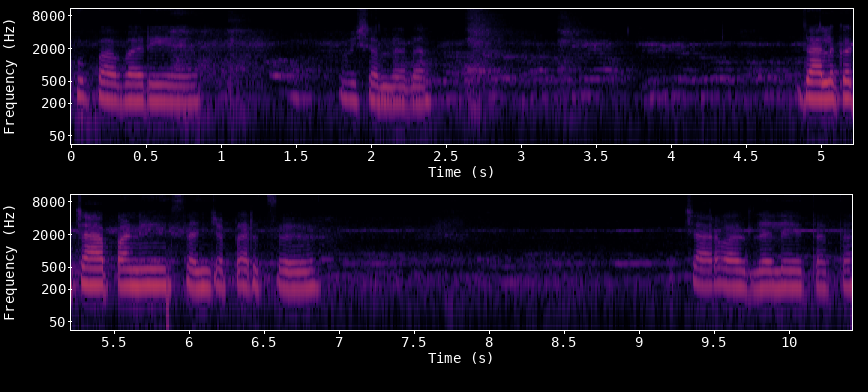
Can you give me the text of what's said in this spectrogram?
खूप आभारी आहे. विशाल दादा. झालं का चहा पाणी? संचपारचं चार वाजलेले आहेत आता.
